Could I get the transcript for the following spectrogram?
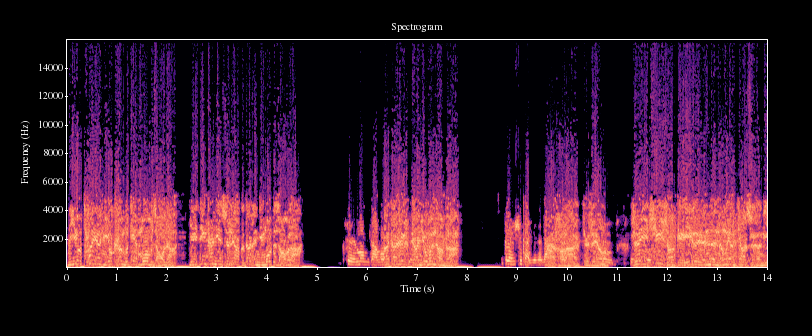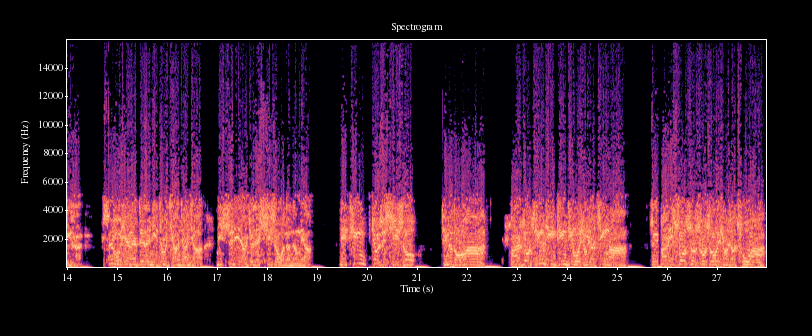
你又太阳，你又看不见、摸不着的，眼睛看见是亮的，但是你摸得着不啦？是摸不着摸不啊，着。但是感觉温暖不啦？对，是感觉得到。哎，好啦，就这样了。嗯所以气场给一个人的能量加持很厉害。师傅现在对着你这么讲讲讲，你实际上就在吸收我的能量。你听就是吸收，听得懂了吗？耳朵听进听进，为什么叫进啊？嘴巴里说出说出，为什么叫出啊？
